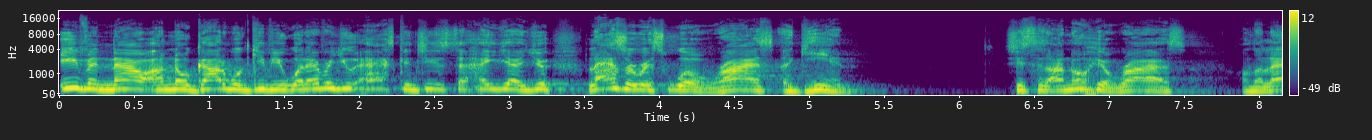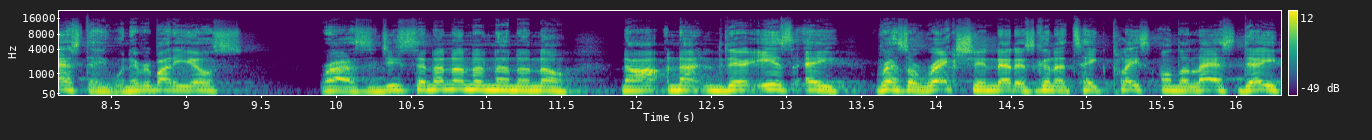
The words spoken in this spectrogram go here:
even now, I know God will give you whatever you ask. And Jesus said, Hey, yeah, your Lazarus will rise again. She says, I know he'll rise on the last day when everybody else rises. And Jesus said, No, no, no, no, no, no. Now, not, there is a resurrection that is going to take place on the last day,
